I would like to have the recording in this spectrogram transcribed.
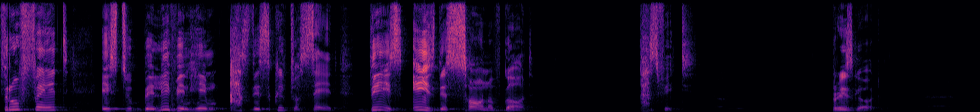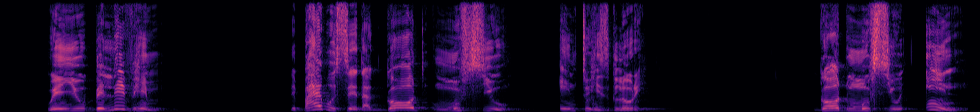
Through faith is to believe in him as the scripture said. This is the Son of God. That's faith. Praise God. When you believe him, the Bible says that God moves you into his glory. God moves you in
